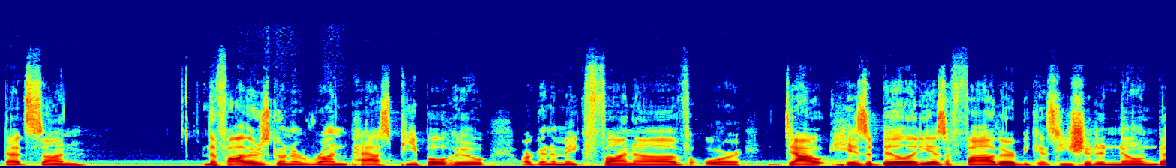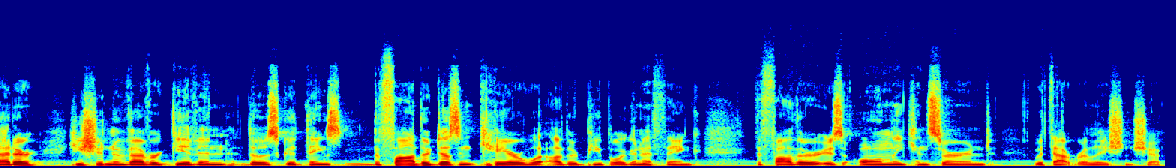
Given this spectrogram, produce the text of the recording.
that son the father is going to run past people who are going to make fun of or doubt his ability as a father because he should have known better. He shouldn't have ever given those good things. The father doesn't care what other people are going to think. The father is only concerned with that relationship,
